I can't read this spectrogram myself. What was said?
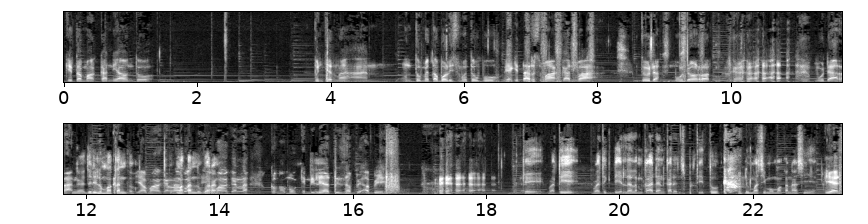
kita makan ya untuk pencernaan untuk metabolisme tubuh. Ya kita harus makan pak. Itu udah mudorot. Mudarat. Nggak, jadi lu makan tuh. ya makan lah Makan tuh ya barang. makan lah. Kok nggak mungkin diliatin sampai habis? Oke, berarti berarti di dalam keadaan-keadaan seperti itu lu masih mau makan nasi ya? yes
